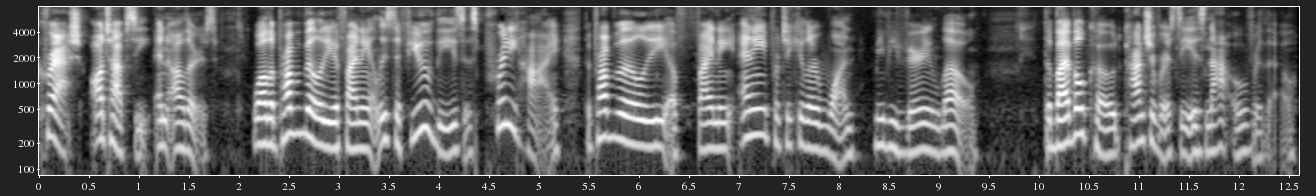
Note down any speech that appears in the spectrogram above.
crash, autopsy, and others. While the probability of finding at least a few of these is pretty high, the probability of finding any particular one may be very low. The Bible Code controversy is not over, though.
